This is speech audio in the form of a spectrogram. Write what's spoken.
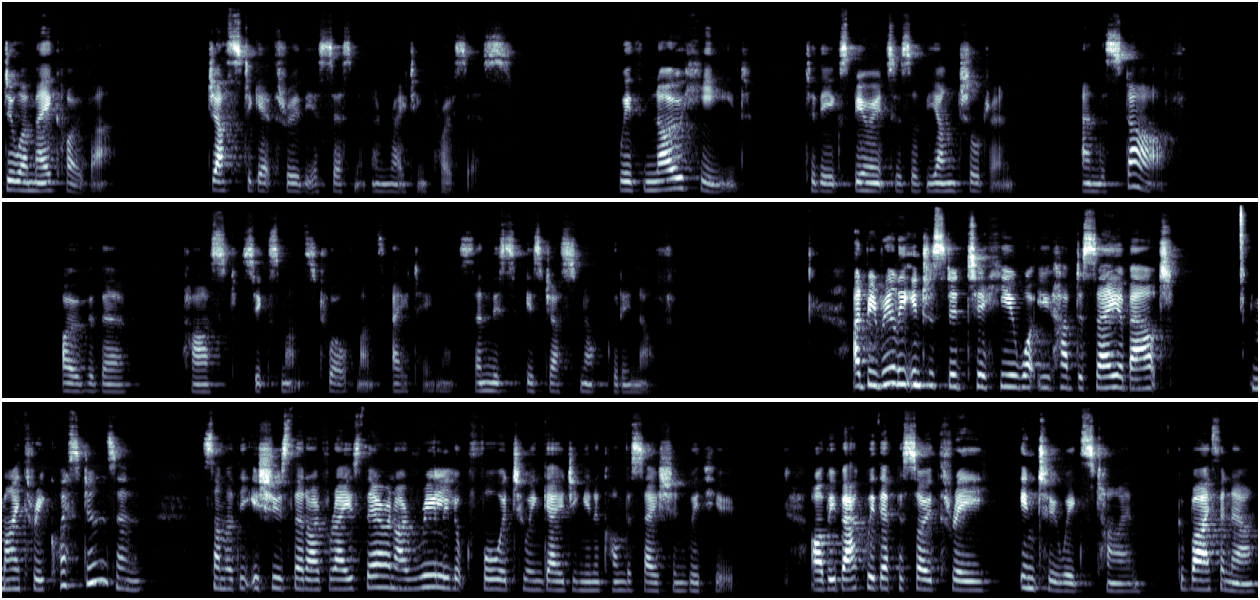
do a makeover just to get through the assessment and rating process with no heed to the experiences of young children and the staff over the past six months, 12 months, 18 months. And this is just not good enough. I'd be really interested to hear what you have to say about my three questions and some of the issues that I've raised there, and I really look forward to engaging in a conversation with you. I'll be back with episode three in two weeks' time. Goodbye for now.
